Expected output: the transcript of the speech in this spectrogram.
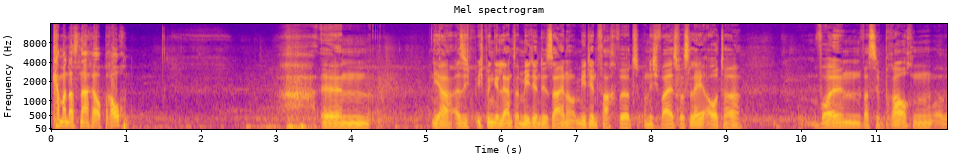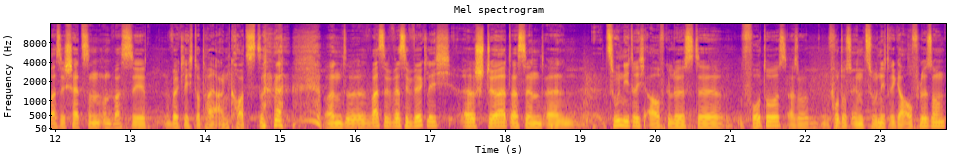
kann man das nachher auch brauchen? Ähm, ja, also ich, ich bin gelernter Mediendesigner und Medienfachwirt und ich weiß, was Layouter wollen, was sie brauchen, was sie schätzen und was sie wirklich total ankotzt. und äh, was, sie, was sie wirklich äh, stört, das sind äh, zu niedrig aufgelöste Fotos, also Fotos in zu niedriger Auflösung,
